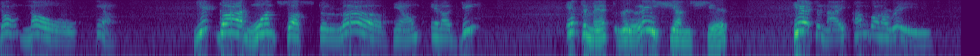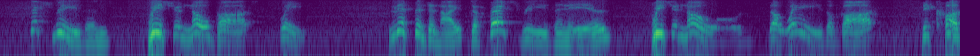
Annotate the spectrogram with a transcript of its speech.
don't know him. Yet God wants us to love him in a deep, intimate relationship. Here tonight, I'm going to raise six reasons we should know God's ways. Listen tonight, the first reason is we should know the ways of God because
